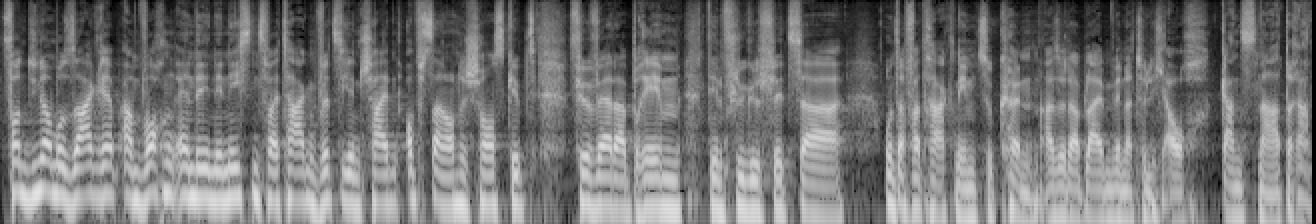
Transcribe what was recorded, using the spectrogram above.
von Dynamo Zagreb. Am Wochenende in den nächsten zwei Tagen wird sich entscheiden, ob es da noch eine Chance gibt gibt für Werder Bremen, den Flügelflitzer unter Vertrag nehmen zu können. Also da bleiben wir natürlich auch ganz nah dran.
